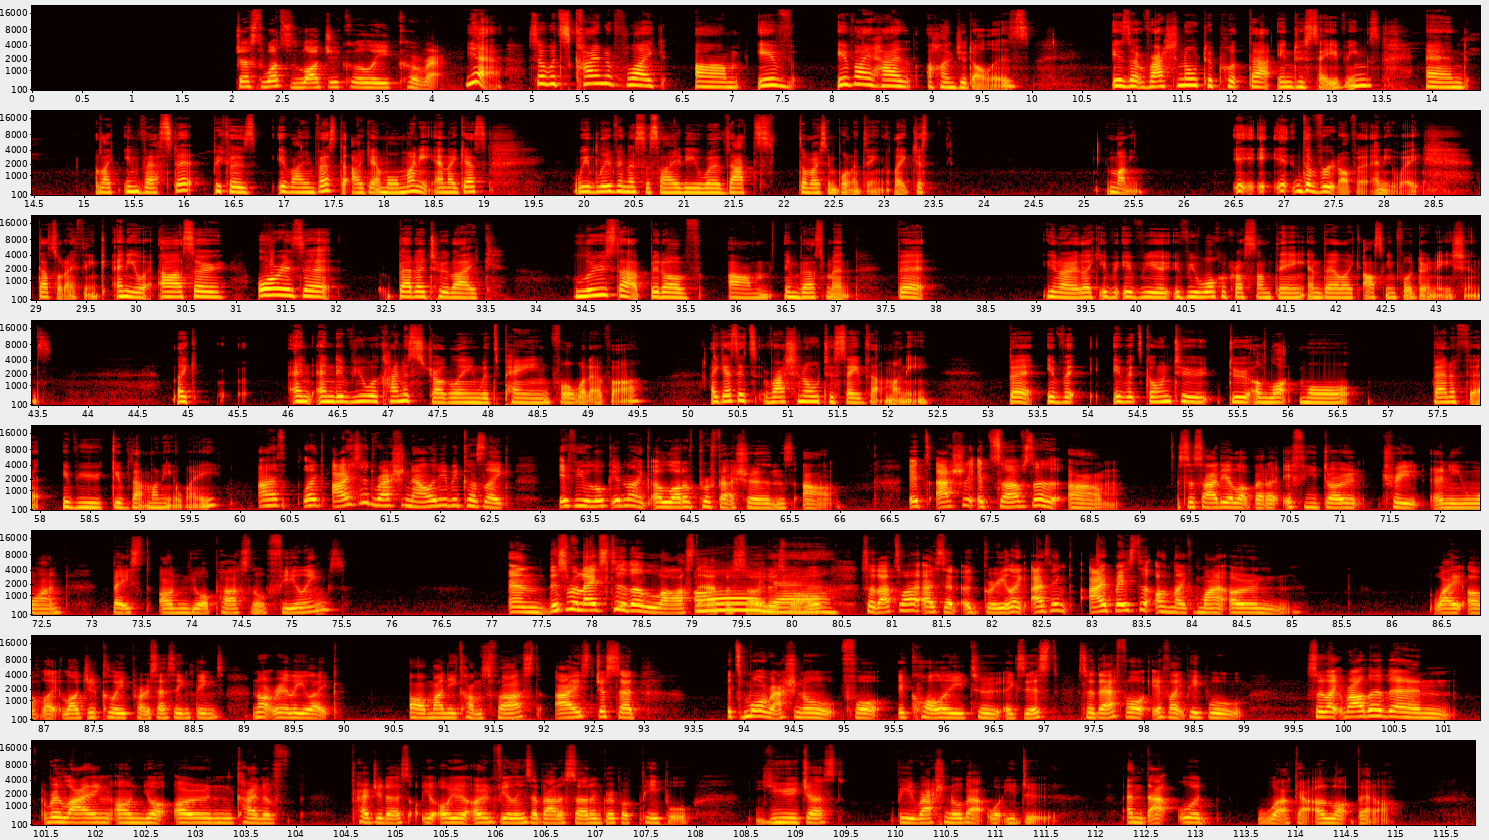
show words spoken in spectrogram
just what's logically correct. Yeah. So it's kind of like um if if I had a hundred dollars, is it rational to put that into savings and like invest it? Because if I invest it I get more money. And I guess we live in a society where that's the most important thing. Like just money. It, it, it, the root of it anyway. That's what I think. Anyway, uh so or is it better to like lose that bit of um, investment, but you know, like if if you if you walk across something and they're like asking for donations, like, and and if you were kind of struggling with paying for whatever, I guess it's rational to save that money, but if it if it's going to do a lot more benefit if you give that money away. I like I said rationality because like if you look in like a lot of professions, um, it's actually it serves the um society a lot better if you don't treat anyone based on your personal feelings. And this relates to the last Oh, episode as well. So that's why I said agree. Like I think I based it on like my own way of like logically processing things, not really like oh money comes first. I just said it's more rational for equality to exist. So therefore if like people so like rather than relying on your own kind of prejudice or your, own feelings about a certain group of people, you just be rational about what you do. And that would work out a lot better.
